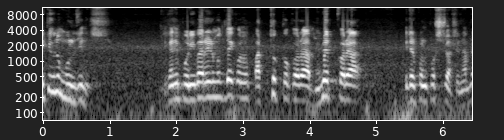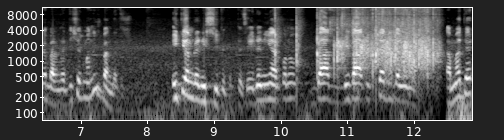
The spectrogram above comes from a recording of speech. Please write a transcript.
এটি হলো মূল জিনিস। এখানে পরিবারের মধ্যে কোনো পার্থক্য করা, বিভেদ করা, এটার কোনো প্রশ্ন আসে না। আমরা বাংলাদেশের মানুষ, বাংলাদেশ। এটি আমরা নিশ্চিত করতে চাই। এটা নিয়ে আর কোনো বাদ, বিবাদ ইত্যাদি যেন না আমাদের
